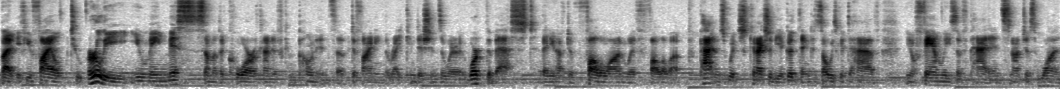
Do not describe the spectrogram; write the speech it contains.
But if you file too early, you may miss some of the core kind of components of defining the right conditions and where it worked the best. Then you have to follow on with follow up patents, which can actually be a good thing because it's always good to have you know families of patents not just one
